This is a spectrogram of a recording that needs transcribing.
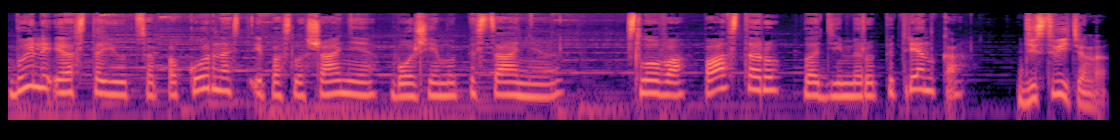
были и остаются покорность и послушание Божьему Писанию. Слово пастору Владимиру Петренко. Действительно,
